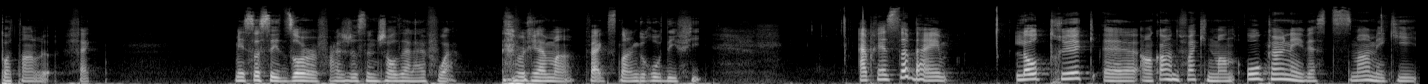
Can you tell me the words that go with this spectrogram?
pas tant là. Fait Mais ça, c'est dur, faire juste une chose à la fois. Vraiment. Fait que c'est un gros défi. Après ça, ben, l'autre truc, euh, encore une fois, qui ne demande aucun investissement, mais qui est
